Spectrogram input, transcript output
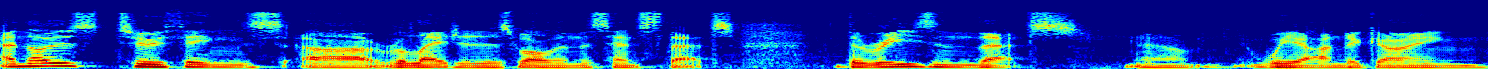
and those two things are related as well in the sense that the reason that um, we are undergoing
